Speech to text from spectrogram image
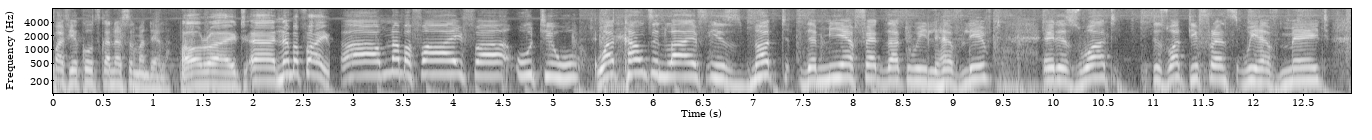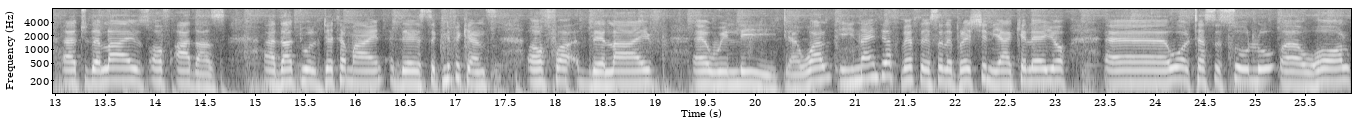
top 5 ye-codes kanelson mandela All right. Uh, number 5. Um, number five, uh, Uti, what counts in life is not the mere fact that we have lived. It is what is what difference we have made uh, to the lives of others uh, that will determine the significance of uh, the life uh, we lead. Uh, well, in 90th birthday celebration yakhe leyo uh, Walter Sisulu uh, Hall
